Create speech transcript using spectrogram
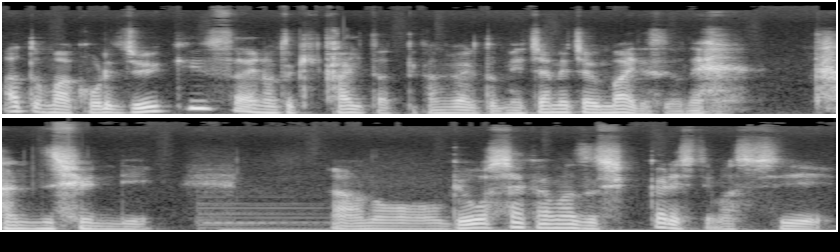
あとまあこれ19歳の時書いたって考えるとめちゃめちゃうまいですよね。単純に。あの、描写がまずしっかりしてますし、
